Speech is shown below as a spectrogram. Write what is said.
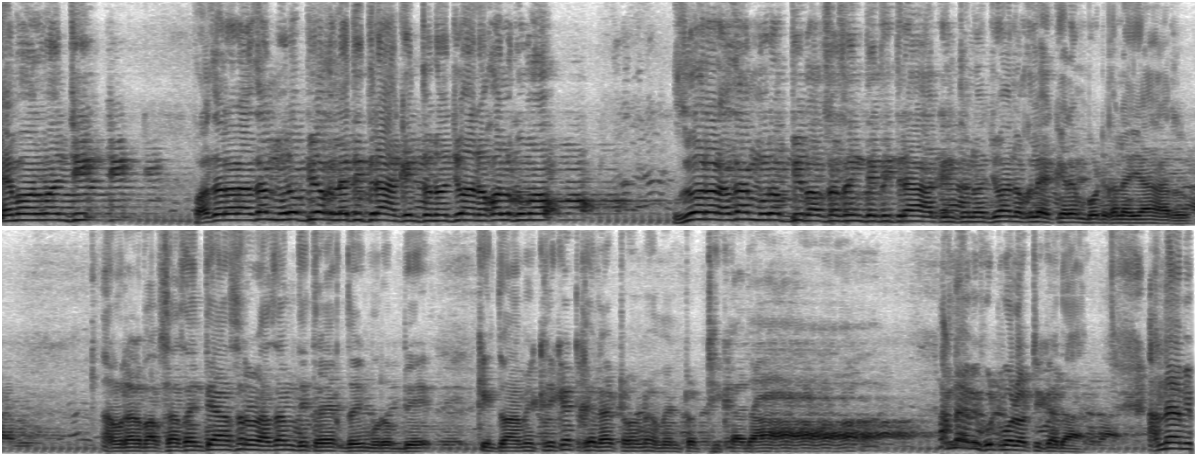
কেমন মানছি? ফজরের আজান মুরব্বী হকলে দিতরা কিন্তু নজুয়ান অকল ঘুমাও। জুয়ারের আজান মুরব্বী ব্যবসা চাইতে দিতরা কিন্তু নজুয়ান হকলে কেরম বোর্ড খেলে ইয়ার আমরার ব্যবসা চাইতে আসর আজান দিতরা এক, দুই মুরব্বী। কিন্তু আমি ক্রিকেট খেলার টুর্নামেন্টর ঠিকাদার। আন্না আমি ফুটবলের ঠিকাদার। আন্না আমি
